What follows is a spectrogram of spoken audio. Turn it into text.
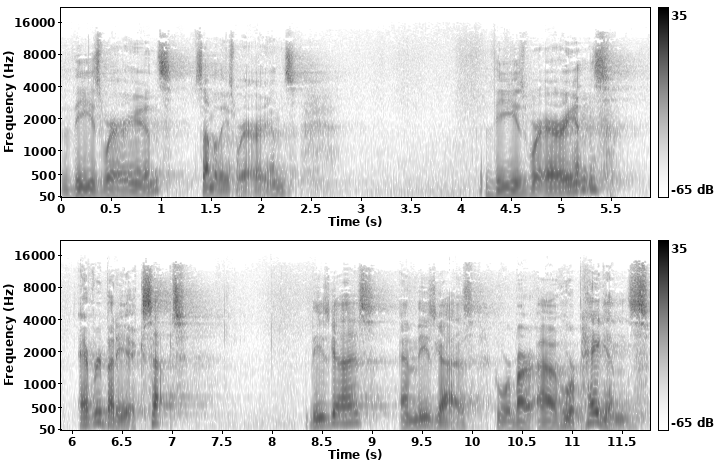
these were Arians, some of these were Arians, these were Arians, everybody except these guys and these guys who were, uh, who were pagans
